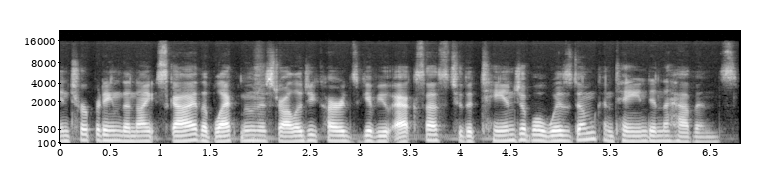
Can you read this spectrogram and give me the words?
interpreting the night sky, the Black Moon astrology cards give you access to the tangible wisdom contained in the heavens.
